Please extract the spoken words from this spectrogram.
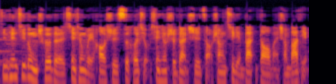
今天机动车的限行尾号是四和九，限行时段是早上七点半到晚上八点。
